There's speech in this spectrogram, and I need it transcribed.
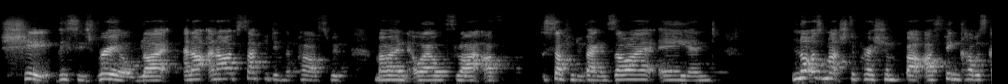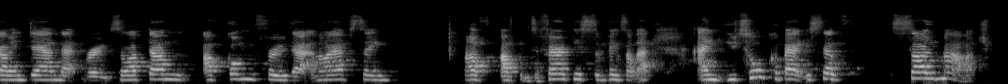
shit, this is real. Like, and I and I've suffered in the past with my mental health. Like, I've suffered with anxiety and not as much depression, but I think I was going down that route. So I've done, I've gone through that, and I have seen, I've I've been to therapists and things like that, and you talk about yourself so much,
